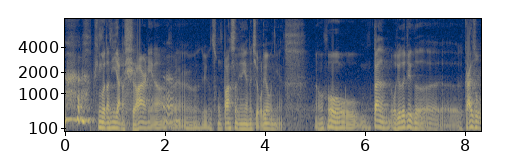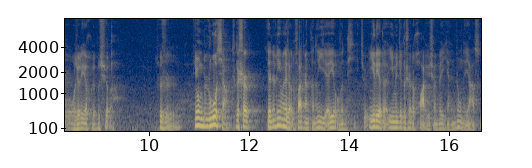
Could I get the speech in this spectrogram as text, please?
苹果当年演了十二年啊，对，这个从八四年演到九六年，然后但我觉得这个改组，我觉得也回不去了，就是因为我们如果想这个事儿沿着另外一个角度发展，可能也有问题，就一列的，因为这个事儿的话语权被严重的压缩，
